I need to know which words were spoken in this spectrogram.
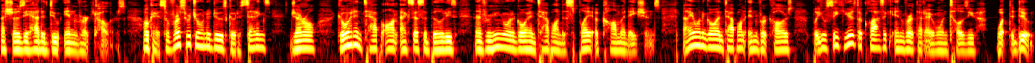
that shows you how to do invert colors. Okay, so first what you want to do is go to settings, general, go ahead and tap on accessibilities, and from here you want to go ahead and tap on display accommodations. Now you want to go ahead and tap on invert colors, but you'll see here's the classic invert that everyone tells you what to do.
